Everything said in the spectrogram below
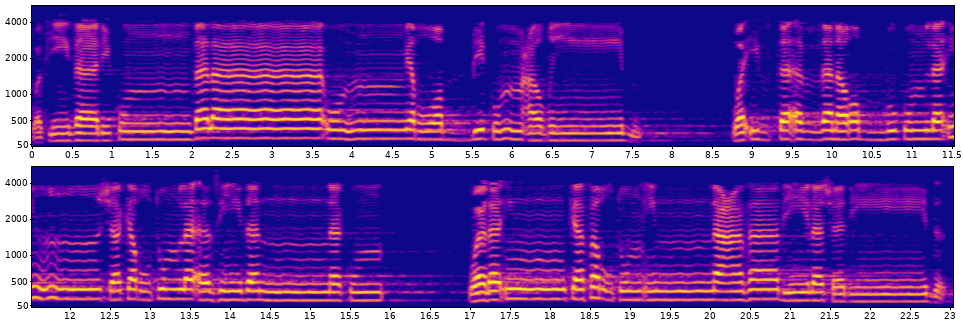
وَفِي ذَلِكُمْ بَلَاءٌ مِّن رَّبِّكُمْ عَظِيمٌ. وَإِذْ تَأَذَّنَ رَبُّكُمْ لَئِن شَكَرْتُمْ لَأَزِيدَنَّكُمْ وَلَئِن كَفَرْتُمْ إِنَّ عَذَابِي لَشَدِيدٌ.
